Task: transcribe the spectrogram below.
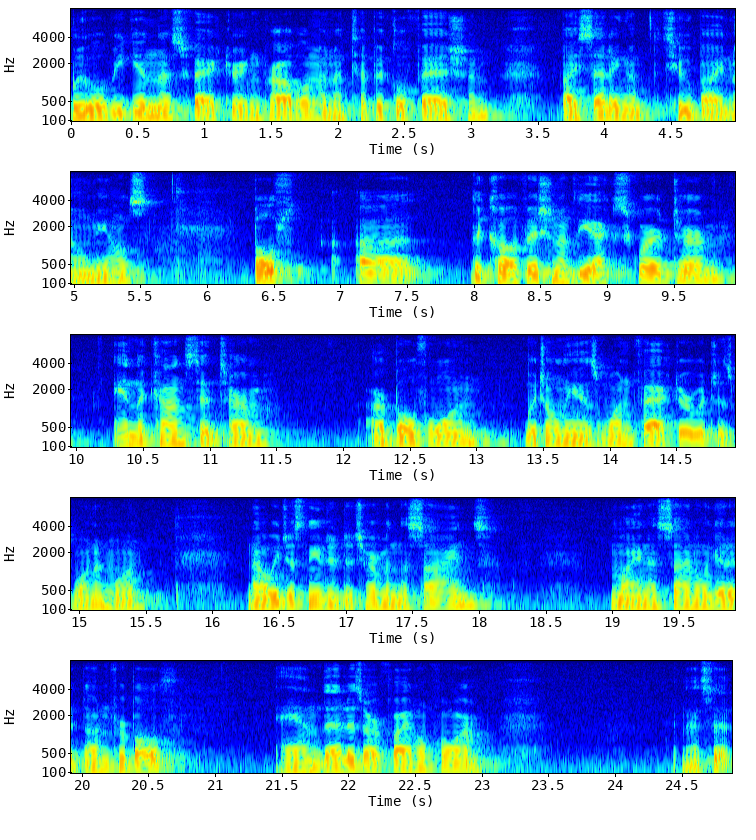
We will begin this factoring problem in a typical fashion by setting up the two binomials. Both uh, the coefficient of the x squared term and the constant term are both 1, which only has one factor, which is 1 and 1. Now we just need to determine the signs. Minus sign will get it done for both. And that is our final form. And that's it.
